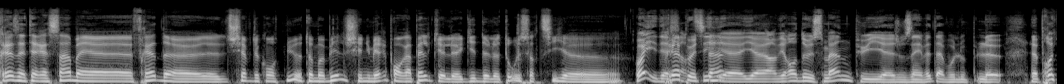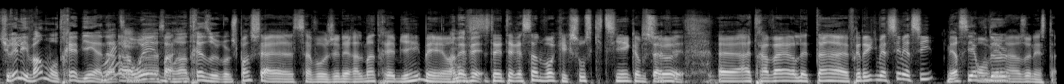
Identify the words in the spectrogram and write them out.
Très intéressant. Ben, euh, Fred, euh, chef de contenu automobile chez Numérique, on rappelle que le guide de l'auto est sorti. euh, Oui, il est Très peu de sorti temps. euh, il y a environ deux semaines, puis euh, je vous invite à vous le, le- le procurer. Les ventes vont très bien à date. Ouais. Ça, Ah oui, ça ben, me rend très heureux. je pense que ça, ça va généralement très bien, mais En on- effet. c'est intéressant de voir quelque chose qui tient comme Tout ça à euh, travers le temps. Frédéric, merci, merci. Merci à on vous revient deux. dans un instant.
